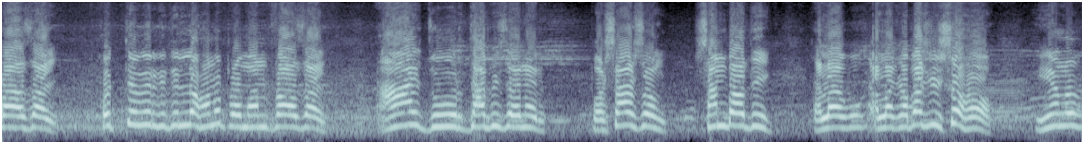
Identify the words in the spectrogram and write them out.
পাওয়া যায়। সত্য করে দিলে হনো প্রমাণ পাওয়া যায়। আয় জোর দাবি জানের প্রশাসন সাংবাদিক, এলাকা এলাকাবাসী সহ ইয়ানোর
